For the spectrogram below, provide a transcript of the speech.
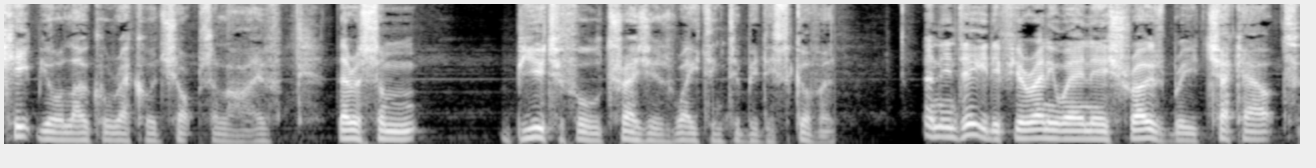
keep your local record shops alive. There are some beautiful treasures waiting to be discovered. And indeed, if you're anywhere near Shrewsbury, check out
